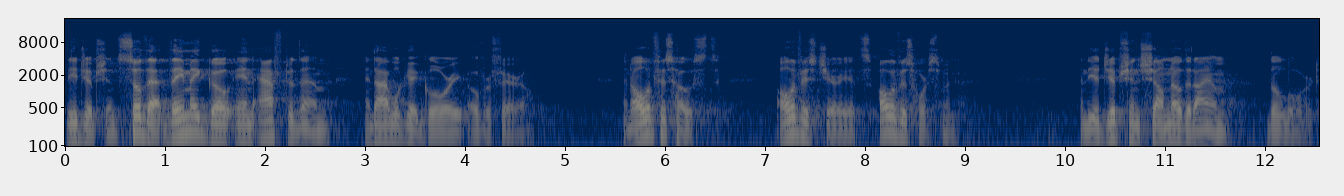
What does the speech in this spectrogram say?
the Egyptians, so that they may go in after them, and I will get glory over Pharaoh and all of his host, all of his chariots, all of his horsemen. And the Egyptians shall know that I am the Lord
